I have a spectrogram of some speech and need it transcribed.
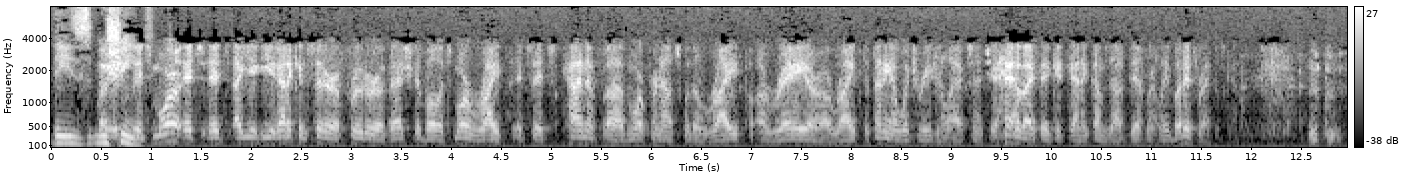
these But it's- machines? It's, more. It's it's uh, you, you got to consider a fruit or a vegetable. It's more ripe. It's it's kind of uh, more pronounced with a ripe, a ray, or a ripe, depending on which regional accent you have. I think it kind of comes out differently, but it's ripe as kind of.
